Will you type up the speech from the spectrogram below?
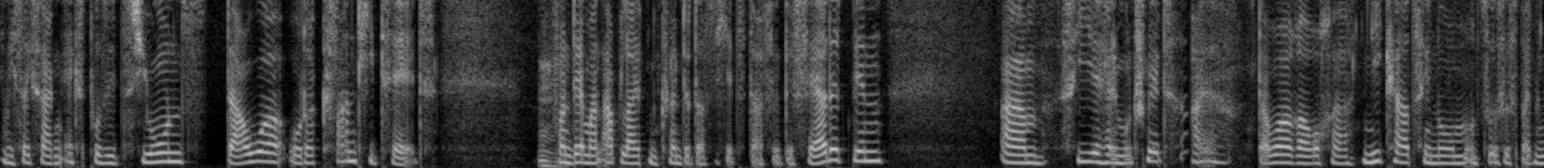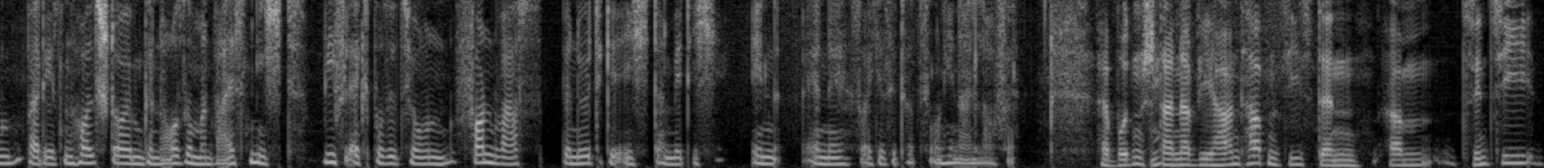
wie soll ich sagen, Expositionsdauer oder Quantität, mhm. von der man ableiten könnte, dass ich jetzt dafür gefährdet bin. Ähm, siehe Helmut Schmidt, äh, Dauerraucher, nie Karzinom und so ist es bei, den, bei diesen Holzstäuben genauso. Man weiß nicht, wie viel Exposition von was benötige ich, damit ich in eine solche Situation hineinlaufe. Herr Buddensteiner, wie handhaben Sie es denn? Ähm, sind Sie,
